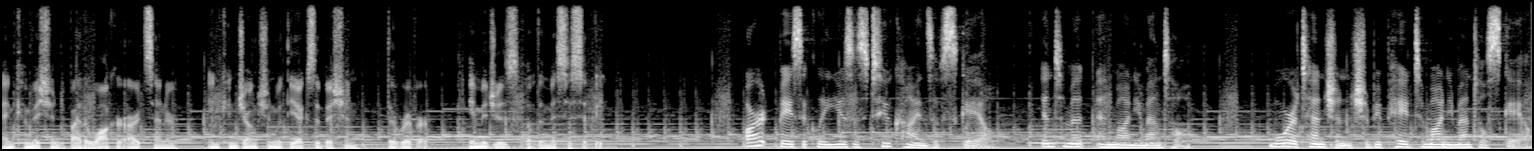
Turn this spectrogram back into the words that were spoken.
and commissioned by the Walker Art Center in conjunction with the exhibition The River Images of the Mississippi. Art basically uses two kinds of scale intimate and monumental. More attention should be paid to monumental scale,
